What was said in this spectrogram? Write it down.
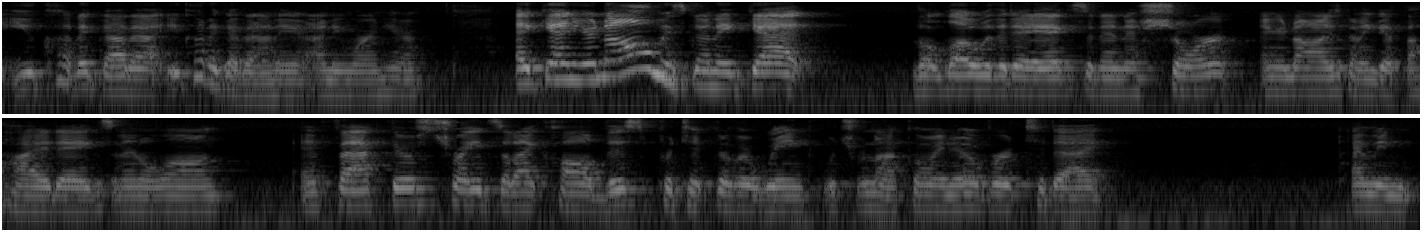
you could have got out you could have got out anywhere in here again you're not always going to get the low of the day exit in a short and you're not always going to get the high of the day exit in a long in fact there's trades that i call this particular week which we're not going over today i mean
